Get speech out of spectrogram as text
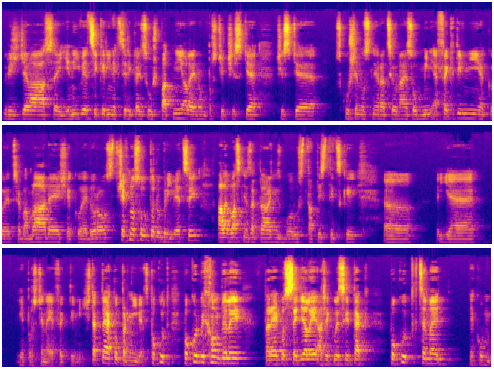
když dělá se jiné věci, které nechci říkat, že jsou špatné, ale jenom prostě čistě, čistě zkušenostně racionálně jsou méně efektivní, jako je třeba mládež, jako je dorost. Všechno jsou to dobré věci, ale vlastně zakládání sboru statisticky je, je prostě nejefektivnější. Tak to je jako první věc. Pokud, pokud bychom byli tady jako seděli a řekli si, tak pokud chceme jako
